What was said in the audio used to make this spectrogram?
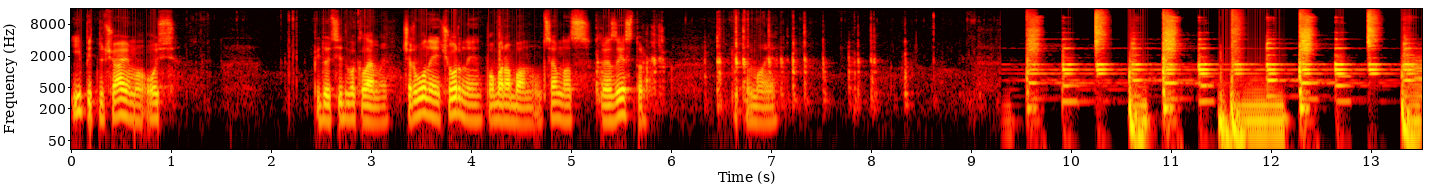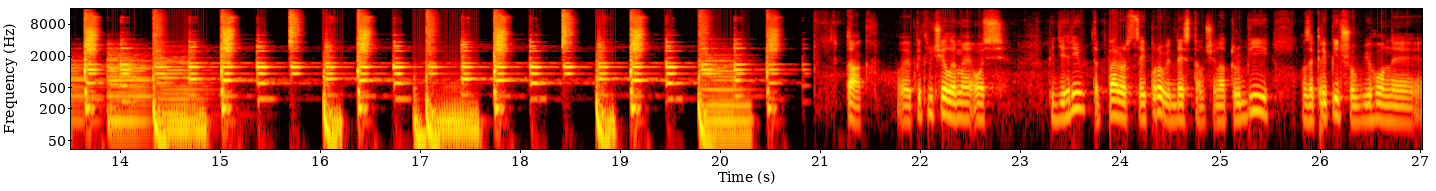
І підключаємо ось під оці два клеми. Червоний і чорний по барабану. Це в нас резистор. Тут немає. Так, е, підключили ми ось підігрів. Тепер ось цей провід десь там чи на трубі. Закріпіть, щоб його не,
